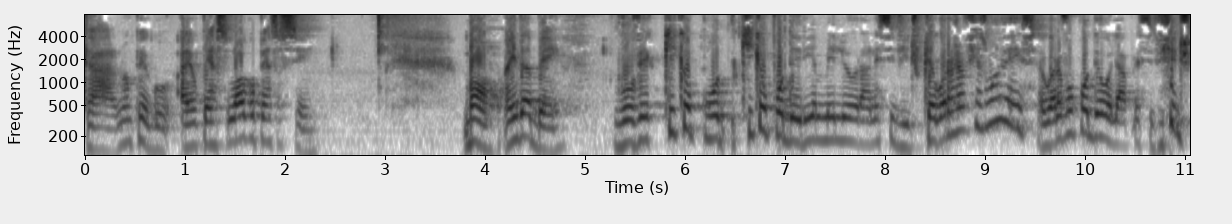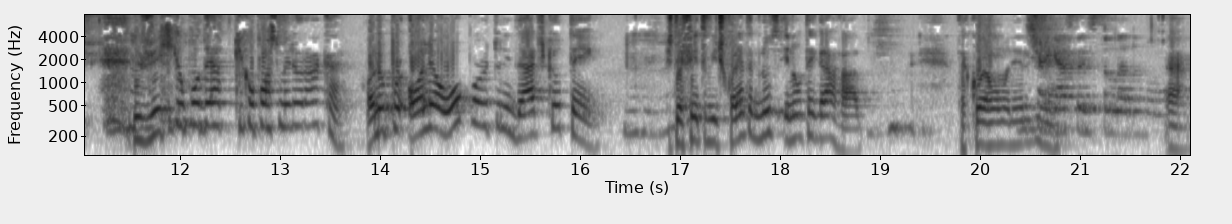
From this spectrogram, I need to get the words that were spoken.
cara, não pegou. Aí eu penso, logo eu penso assim, bom, ainda bem, vou ver o que, que, eu, que, que eu poderia melhorar nesse vídeo. Porque agora eu já fiz uma vez. Agora eu vou poder olhar para esse vídeo e ver o que, que, eu poder, que, que eu posso melhorar, cara. Olha, olha a oportunidade que eu tenho uhum. de ter feito um vídeo de 40 minutos e não ter gravado. Sacou? É uma maneira de ver. as coisas pelo lado bom. É.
